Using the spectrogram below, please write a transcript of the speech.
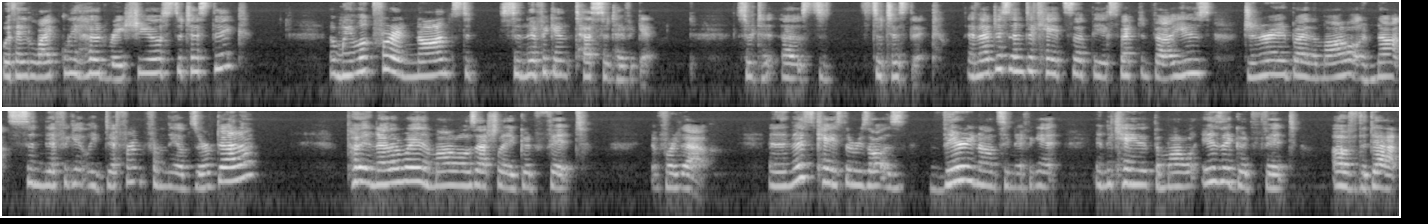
with a likelihood ratio statistic, and we look for a non-significant test certificate uh, statistic. And that just indicates that the expected values generated by the model are not significantly different from the observed data. Put another way, the model is actually a good fit for that. And in this case, the result is very non-significant, indicating that the model is a good fit of the data.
